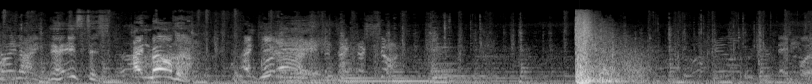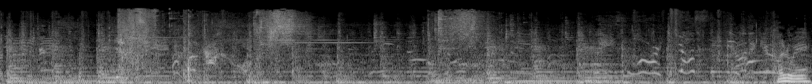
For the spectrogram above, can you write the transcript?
Nein, nein, er ist es! Ein Mörder! Ein Pirat! Hallo. Jetzt.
